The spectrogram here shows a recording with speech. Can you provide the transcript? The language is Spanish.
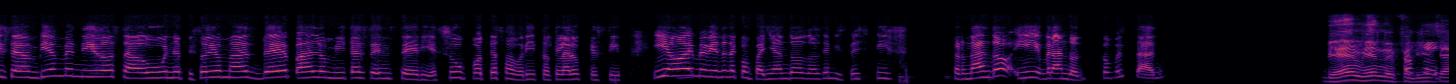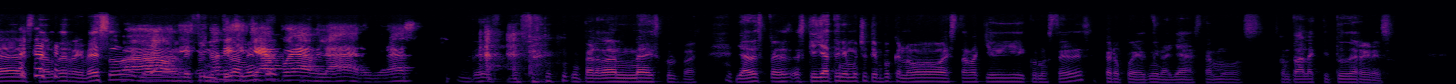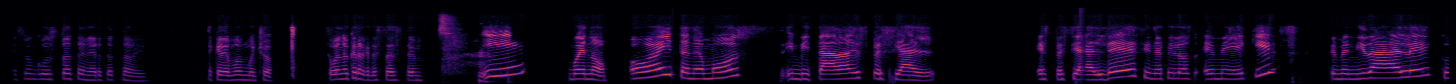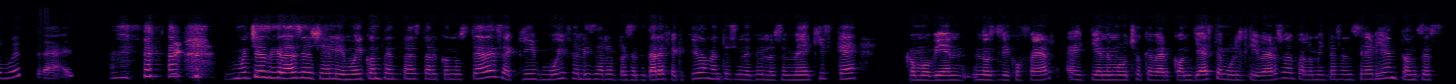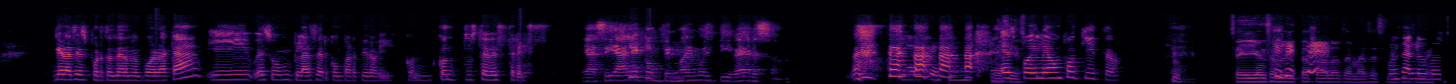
y sean bienvenidos a un episodio más de Palomitas en Serie, su podcast favorito, claro que sí. Y hoy me vienen acompañando dos de mis besties, Fernando y Brandon. ¿Cómo están? Bien, bien, feliz ya de estar de regreso. ya, definitivamente. Uno ni siquiera puede hablar, gracias. perdón, una disculpa. Ya después, es que ya tenía mucho tiempo que no estaba aquí con ustedes, pero pues mira, ya estamos con toda la actitud de regreso. Es un gusto tenerte otra vez. Te queremos mucho. Qué bueno que regresaste. Y bueno, hoy tenemos invitada especial, especial de Cinefilos MX. Bienvenida, Ale. ¿Cómo estás? Muchas gracias, Shelly. Muy contenta de estar con ustedes. Aquí muy feliz de representar efectivamente Cinefilos MX, que, como bien nos dijo Fer, eh, tiene mucho que ver con ya este multiverso de palomitas en serie. Entonces, Gracias por tenerme por acá y es un placer compartir hoy con, con ustedes tres. Y así Ale confirmó el multiverso. Spoileo un poquito. Sí, y un saludito a todos los demás. De un saludo.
